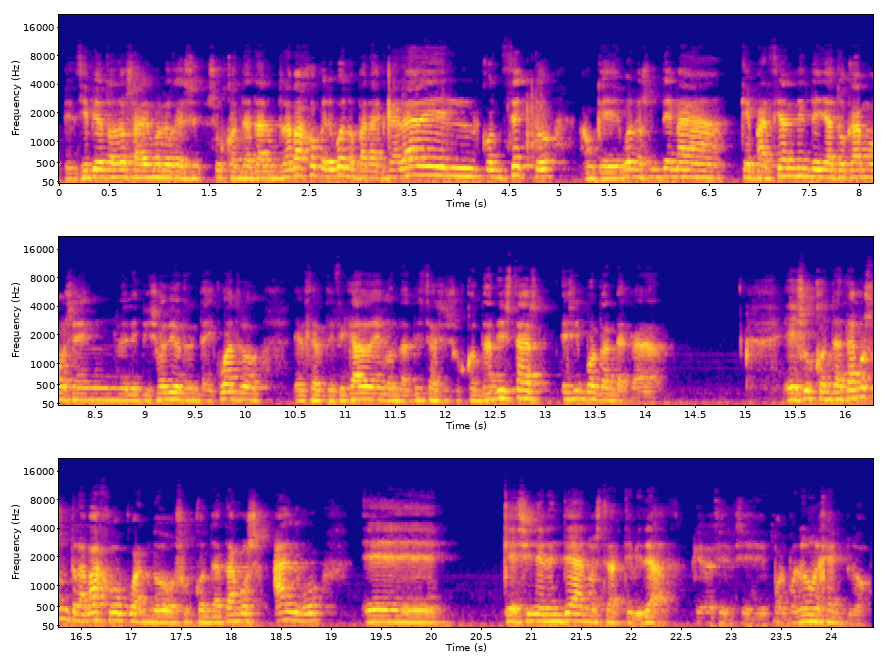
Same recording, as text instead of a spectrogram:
en principio todos sabemos lo que es subcontratar un trabajo, pero bueno, para aclarar el concepto, aunque bueno, es un tema que parcialmente ya tocamos en el episodio 34, el certificado de contratistas y subcontratistas, es importante aclarar. Eh, subcontratamos un trabajo cuando subcontratamos algo eh, que es inherente a nuestra actividad. Quiero decir, por poner un ejemplo,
